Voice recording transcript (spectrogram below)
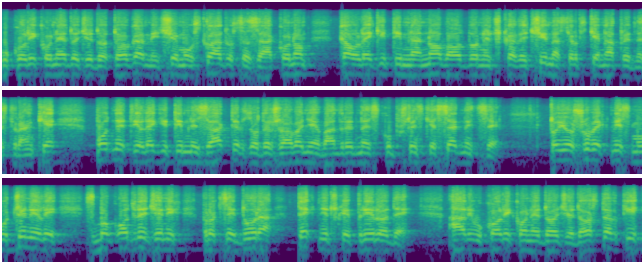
Ukoliko ne dođe do toga, mi ćemo u skladu sa zakonom, kao legitimna nova odbornička većina Srpske napredne stranke, podneti legitimni zahtev za održavanje vanredne skupštinske sednice. To još uvek nismo učinili zbog određenih procedura tehničke prirode, ali ukoliko ne dođe do ostavki,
